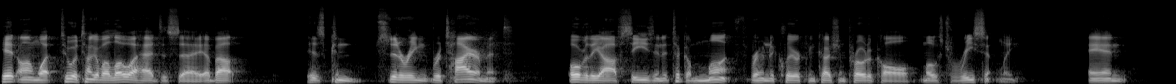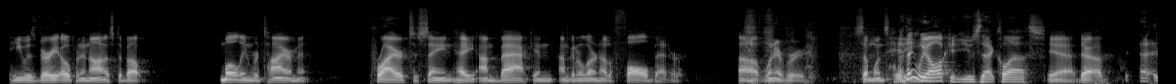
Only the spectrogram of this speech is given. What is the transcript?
hit on what Tua Tagovailoa had to say about his considering retirement over the offseason. It took a month for him to clear concussion protocol most recently. And he was very open and honest about mulling retirement prior to saying, hey, I'm back and I'm going to learn how to fall better uh, whenever someone's hitting I think we all could use that class. Yeah. there- I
